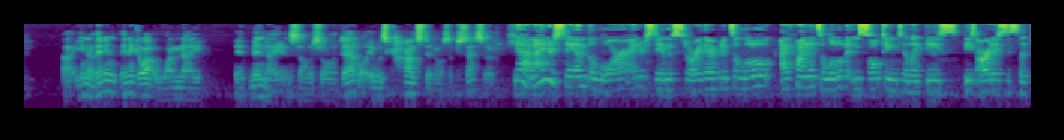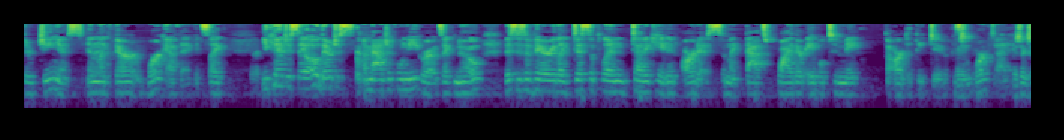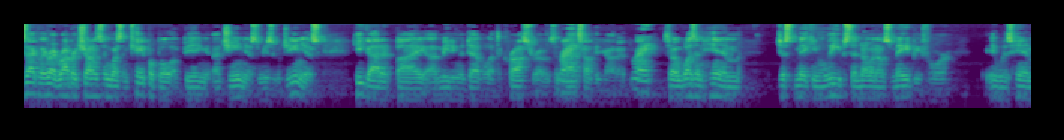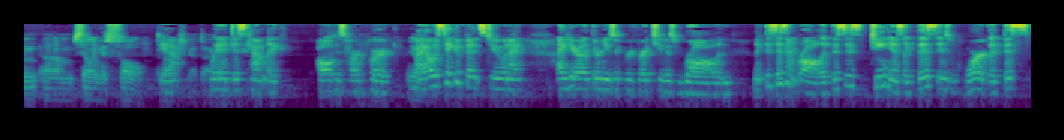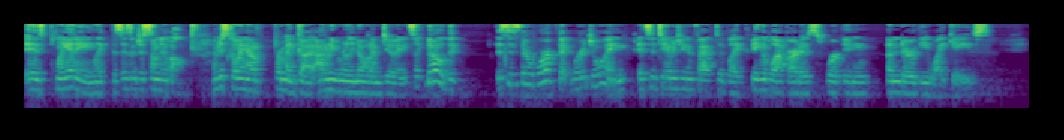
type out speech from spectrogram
Uh, you know, they didn't they didn't go out one night at midnight and sell their soul to the devil. It was constant. It was obsessive. Yeah, and I understand the lore. I understand the story there, but it's a little. I find it's a little bit insulting to like these these artists. It's like their genius and like their work ethic. It's like you can't just say, "Oh, they're just a magical Negro." It's like, no, this is a very like disciplined, dedicated artist, and like that's why they're able to make the art that they do because they worked at it. That's exactly right. Robert Johnson wasn't capable of being a genius, a musical genius. He got it by uh, meeting the devil at the crossroads, and Right. that's how he got it. Right. So it wasn't him just making leaps that no one else made before. It was him um, selling his soul. Yeah. order to that. Way to discount like all of his hard work. Yeah. I always take offense to when I I hear like their music referred to as raw and like this isn't raw. Like this is genius. Like this is work. Like this is planning. Like this isn't just something. Oh, I'm just going out from my gut. I don't even really know what I'm doing. It's like no, the, this is their work that we're enjoying. It's a damaging effect of like being a black artist working under the white gaze.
